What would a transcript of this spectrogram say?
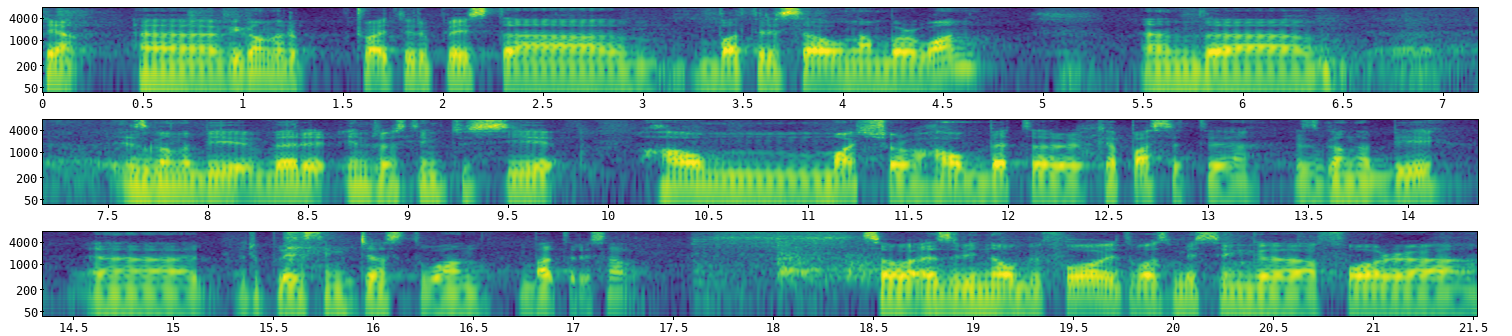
Yeah, uh, we're gonna try to replace the battery cell number one, and uh, it's gonna be very interesting to see how much or how better capacity is gonna be uh, replacing just one battery cell. So as we know before, it was missing uh, four uh,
